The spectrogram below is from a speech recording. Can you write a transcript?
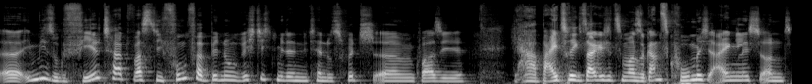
äh, irgendwie so gefehlt hat, was die Funkverbindung richtig mit der Nintendo Switch äh, quasi ja beiträgt, sage ich jetzt mal so ganz komisch eigentlich und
